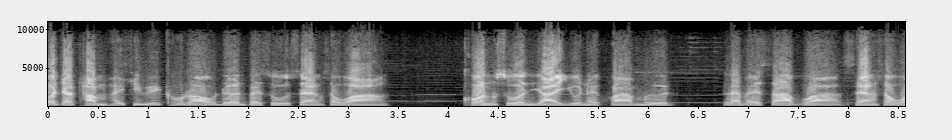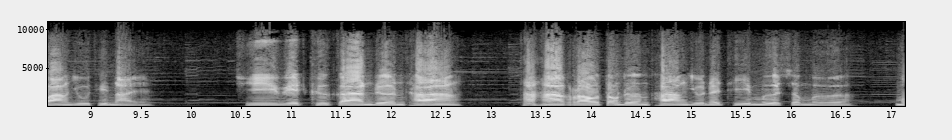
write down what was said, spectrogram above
ก็จะทำให้ชีวิตของเราเดินไปสู่แสงสว่าง คนส่วนใหญ่อยู่ในความมืด และไม่ทราบว่าแสงสว่างอยู่ที่ไหน ชีวิตคือการเดินทาง ถ้าหากเราต้องเดินทางอยู่ในที่มืดเสมอ ม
